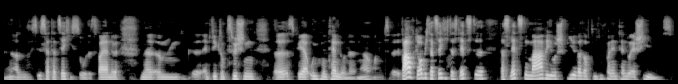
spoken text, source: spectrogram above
Ne? Also es ist ja tatsächlich so. Das war ja eine, eine ähm, äh, Entwicklung zwischen äh, Square und Nintendo. Ne? ne? Und äh, war auch, glaube ich, tatsächlich das letzte, das letzte Mario-Spiel, was auf dem Super Nintendo erschienen ist.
